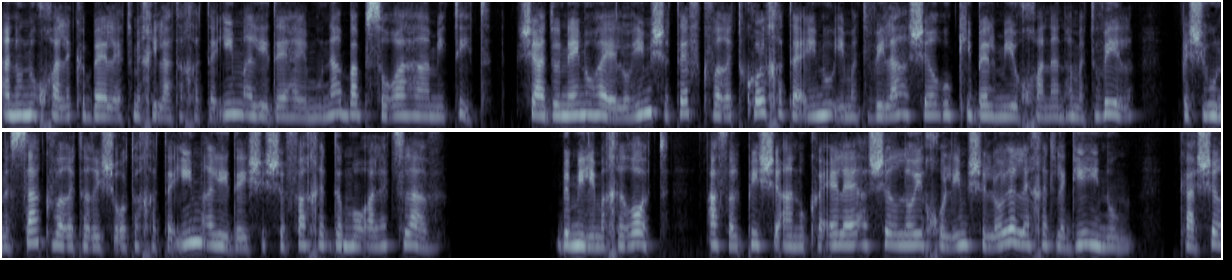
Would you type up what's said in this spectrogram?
אנו נוכל לקבל את מחילת החטאים על ידי האמונה בבשורה האמיתית, שאדוננו האלוהים שתף כבר את כל חטאינו עם הטבילה אשר הוא קיבל מיוחנן המטביל, ושהוא נשא כבר את הרשעות החטאים על ידי ששפך את דמו על הצלב. במילים אחרות, אף על פי שאנו כאלה אשר לא יכולים שלא ללכת לגיהינום, כאשר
